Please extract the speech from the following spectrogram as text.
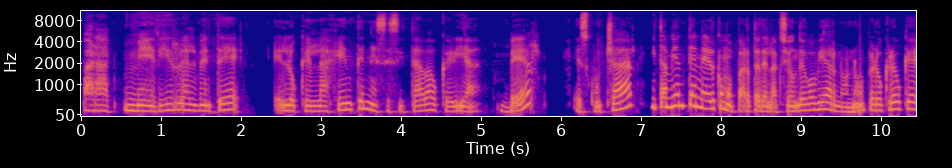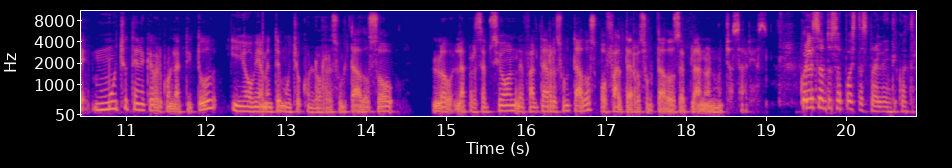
para medir realmente lo que la gente necesitaba o quería ver escuchar y también tener como parte de la acción de gobierno, ¿no? Pero creo que mucho tiene que ver con la actitud y obviamente mucho con los resultados o la percepción de falta de resultados o falta de resultados de plano en muchas áreas. ¿Cuáles son tus apuestas para el 24?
